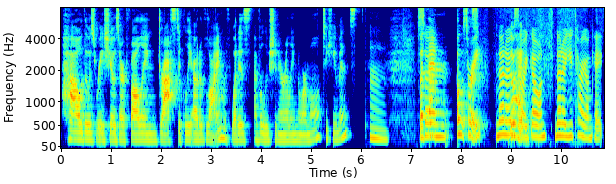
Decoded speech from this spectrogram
how those ratios are falling drastically out of line with what is evolutionarily normal to humans. Mm. But so, then, oh, sorry. No, no, go sorry, go on. No, no, you carry on, Kate.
